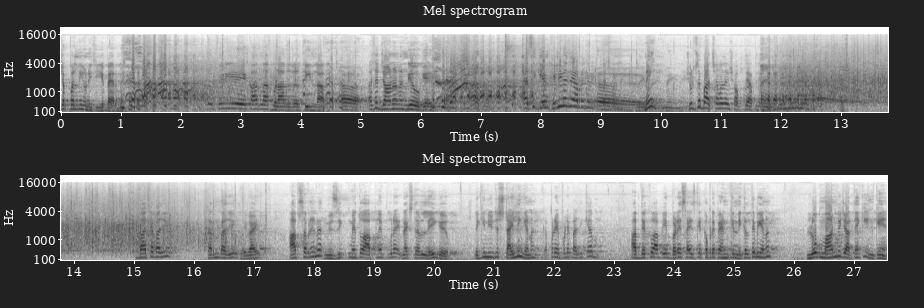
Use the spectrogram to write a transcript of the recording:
चप्पल नहीं होनी चाहिए पैर में। तो फिर ये एक आध लाख बढ़ा देता था, तीन लाख। अच्छा जाना नंगे हो गए ऐसी गेम खेली वैसे आपने कभी बचपन में? नहीं। शुरू से बादशाह वाले शौक थे आपने बादशाह बाजी करण बाजी डिवाइड आप सबने ना म्यूज़िक में तो आपने पूरा नेक्स्ट लेवल ले ही गए हो। लेकिन ये जो स्टाइलिंग है ना कपड़े वपड़े बाजी क्या आप देखो आप ये बड़े साइज़ के कपड़े पहन के निकलते भी है ना लोग मान भी जाते हैं कि इनके हैं।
